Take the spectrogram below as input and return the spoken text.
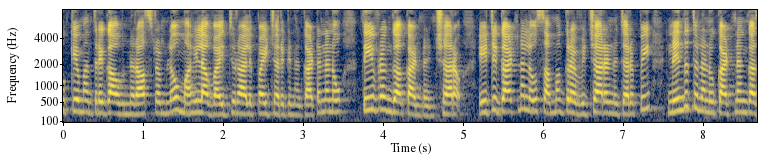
ముఖ్యమంత్రిగా ఉన్న రాష్ట్రంలో మహిళా వైద్యురాలిపై జరిగిన ఘటనను తీవ్రంగా ఖండించారు. ఇటు ఘటనలో సమగ్ర విచారణ జరిపి నిందితులను కఠినంగా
